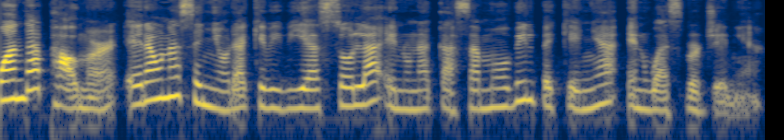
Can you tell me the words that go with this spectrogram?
Wanda Palmer era una señora que vivía sola en una casa móvil pequeña en West Virginia.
